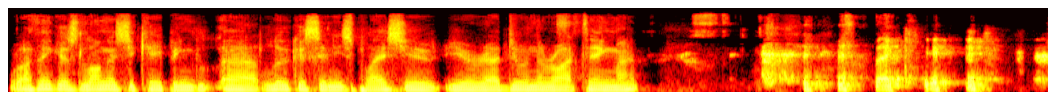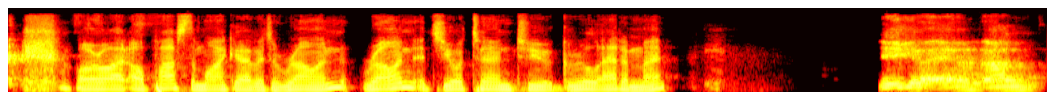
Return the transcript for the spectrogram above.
Well, I think as long as you're keeping uh, Lucas in his place, you, you're uh, doing the right thing, mate. Thank you. All right, I'll pass the mic over to Rowan. Rowan, it's your turn to grill Adam, mate. Yeah, you go, Adam. Um,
